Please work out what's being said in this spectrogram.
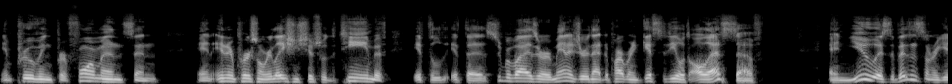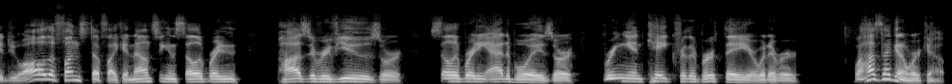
improving performance and and interpersonal relationships with the team if if the if the supervisor or manager in that department gets to deal with all that stuff and you as the business owner get to do all the fun stuff like announcing and celebrating positive reviews or celebrating attaboys or bringing in cake for their birthday or whatever well how's that going to work out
